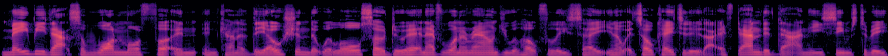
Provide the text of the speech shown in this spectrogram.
maybe that's a one more foot in, in kind of the ocean that will also do it and everyone around you will hopefully say you know it's okay to do that if dan did that and he seems to be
